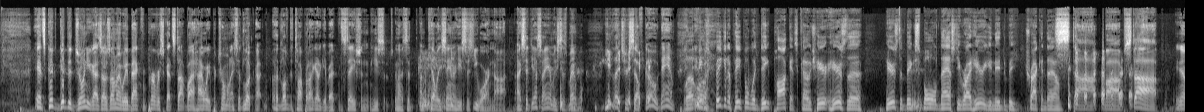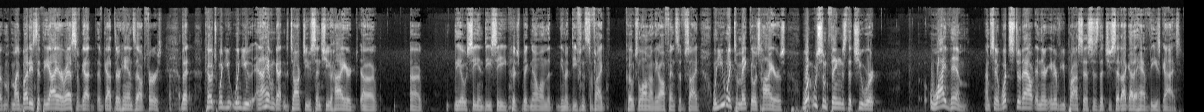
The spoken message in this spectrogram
Yeah, it's good good to join you guys. I was on my way back from Purvis, got stopped by a highway patrolman. I said, "Look, I, would love to talk, but I got to get back to the station." He said, and I said, "I'm Kelly Sander." He says, "You are not." I said, "Yes, I am." He says, "Man, you let yourself go, damn." Well, anyway. well, speaking of people with deep pockets, Coach, here here's the Here's the big spoiled nasty right here. You need to be tracking down. Stop, Bob. Stop. You know, my buddies at the IRS have got have got their hands out first. But coach, when you when you and I haven't gotten to talk to you since you hired uh, uh, the OC in DC, Coach Bignell on the you know defensive side, Coach Long on the offensive side. When you went to make those hires, what were some things that you were? Why them? I'm saying, what stood out in their interview processes that you said I got to have these guys?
